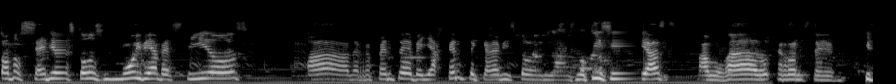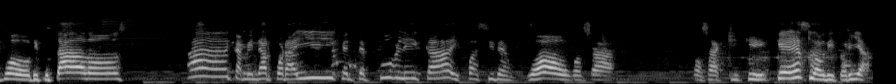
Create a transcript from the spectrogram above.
todos serios, todos muy bien vestidos? Ah, de repente veía gente que había visto en las noticias, abogados, perdón, este, tipo diputados, ah, caminar por ahí, gente pública, y fue así de wow, o sea, o sea, ¿qué, qué, qué es la auditoría?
